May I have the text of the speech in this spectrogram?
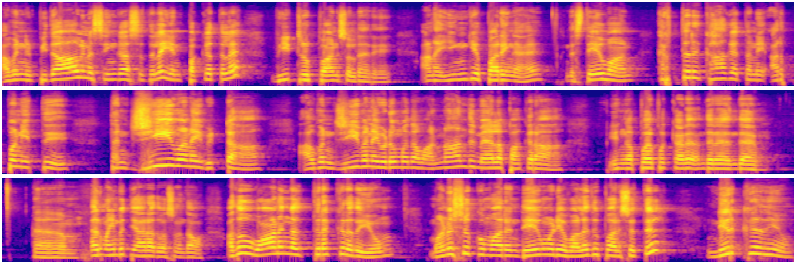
அவன் என் பிதாவின சிங்காசத்தில் என் பக்கத்தில் வீற்றிருப்பான்னு சொல்கிறாரு ஆனால் இங்கே பாருங்க இந்த ஸ்தேவான் கர்த்தருக்காக தன்னை அர்ப்பணித்து தன் ஜீவனை விட்டான் அவன் ஜீவனை விடும்போது அவன் அண்ணாந்து மேலே பார்க்குறான் எங்கள் அப்பா இப்போ கட அந்த அந்த ஐம்பத்தி ஆறாவது வசனம் தான். அதுவும் வானங்கள் திறக்கிறதையும் மனுஷகுமாரன் தேவனுடைய வலது பாரிசத்தில் நிற்கிறதையும்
